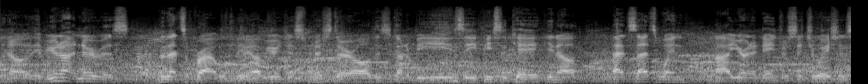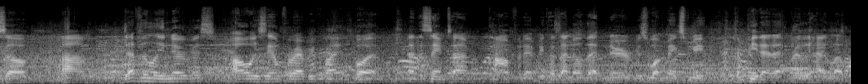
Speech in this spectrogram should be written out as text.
You know, if you're not nervous, then that's a problem. You know, if you're just Mister, oh, this is gonna be easy, piece of cake. You know, that's that's when uh, you're in a dangerous situation. So um, definitely nervous. Always am for every fight, but at the same time confident because I know that nerve is what makes me compete at that really high level.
